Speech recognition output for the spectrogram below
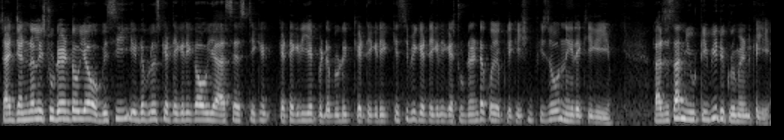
चाहे जनरल स्टूडेंट हो या O B C E W S category का हो या एस एस टी कैटेगरी या पी डब्ल्यू डी कैटेगरी किसी भी कैटेगरी का स्टूडेंट है, कोई एप्लीकेशन फ़ीस वो नहीं रखी गई है। राजस्थान यू टी रिक्रूटमेंट के लिए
